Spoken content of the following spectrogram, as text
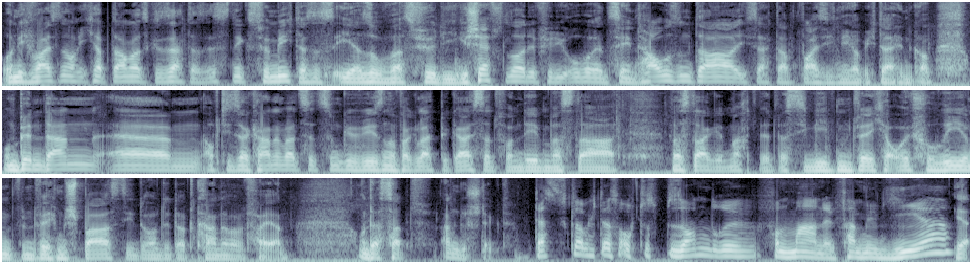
Und ich weiß noch, ich habe damals gesagt, das ist nichts für mich, das ist eher so was für die Geschäftsleute, für die oberen 10.000 da. Ich sagte, da weiß ich nicht, ob ich da hinkomme. Und bin dann ähm, auf dieser Karnevalssitzung gewesen und war gleich begeistert von dem, was da, was da gemacht wird, was sie, mit welcher Euphorie und mit welchem Spaß die dort, dort Karneval feiern. Und das hat angesteckt. Das ist, glaube ich, das auch das Besondere von Mahnen. Familiär, ja.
